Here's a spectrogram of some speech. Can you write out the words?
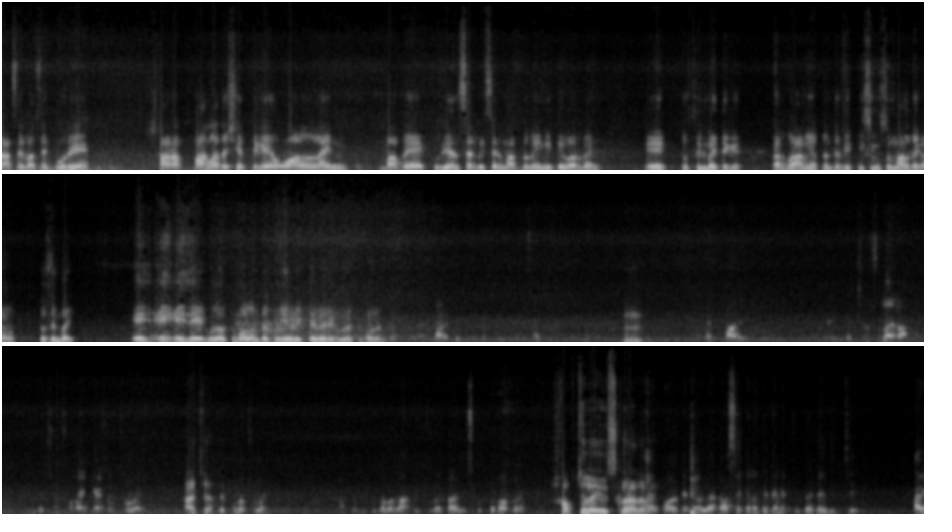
যাচাই বাছাই করে সারা বাংলাদেশের থেকে অনলাইন ভাবে কুরিয়ান সার্ভিসের মাধ্যমে নিতে পারবেন এই তসলিম ভাই থেকে। তারপর আমি আপনাদেরকে কিছু কিছু মাল দেখাবো। তসলিম ভাই এই এই এই যে এগুলো একটু বলেন তো একটু ইউনিক টাইপের এগুলো একটু বলেন হুম। আচ্ছা। সব চুলা ইউজ করা যাবে। হাই কোয়ালিটি লেখা আছে এখানে দেখেন একটু দেখাই দিচ্ছি হাই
